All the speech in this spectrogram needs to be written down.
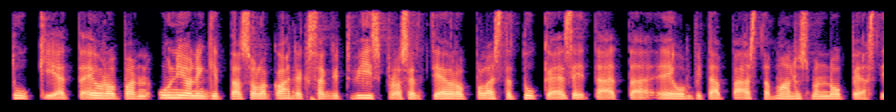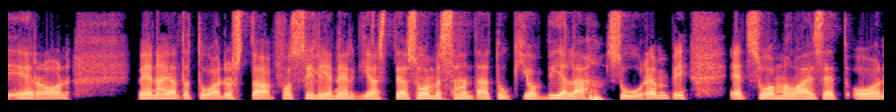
tuki, että Euroopan unioninkin tasolla 85 prosenttia eurooppalaista tukee sitä, että EU pitää päästä mahdollisimman nopeasti eroon Venäjältä tuodusta fossiilienergiasta ja Suomessahan tämä tuki on vielä suurempi, että suomalaiset on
